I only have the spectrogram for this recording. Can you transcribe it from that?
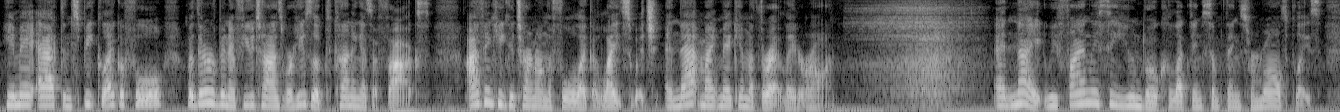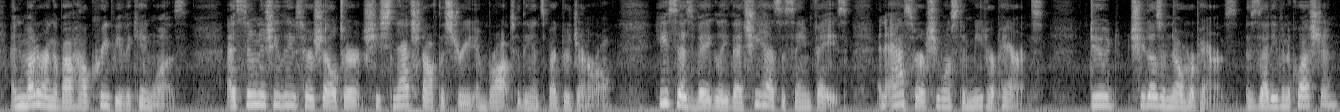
He may act and speak like a fool, but there have been a few times where he's looked cunning as a fox. I think he could turn on the fool like a light switch, and that might make him a threat later on. At night, we finally see Yunbo collecting some things from Raw's place and muttering about how creepy the king was. As soon as she leaves her shelter, she's snatched off the street and brought to the inspector general. He says vaguely that she has the same face and asks her if she wants to meet her parents. Dude, she doesn't know her parents. Is that even a question?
